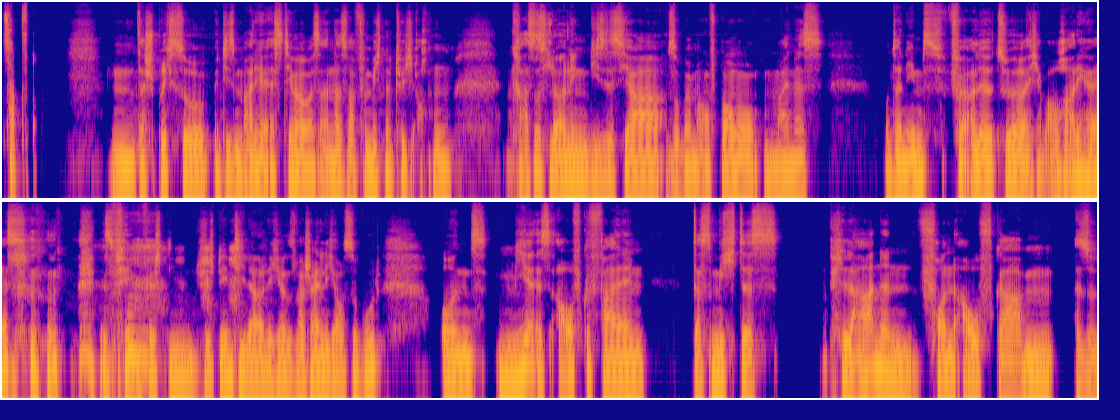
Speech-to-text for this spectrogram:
zapft. Hm, da sprichst du mit diesem ADHS-Thema was anders. War für mich natürlich auch ein krasses Learning dieses Jahr, so also beim Aufbau meines Unternehmens für alle Zuhörer. Ich habe auch ADHS, deswegen verstehen, verstehen Tila und ich uns wahrscheinlich auch so gut. Und mir ist aufgefallen, dass mich das Planen von Aufgaben, also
